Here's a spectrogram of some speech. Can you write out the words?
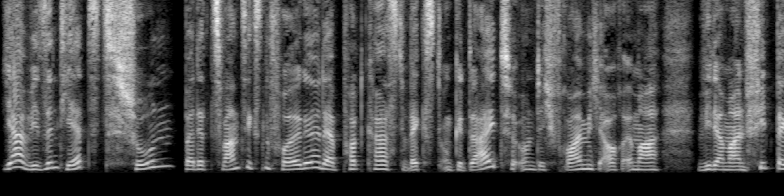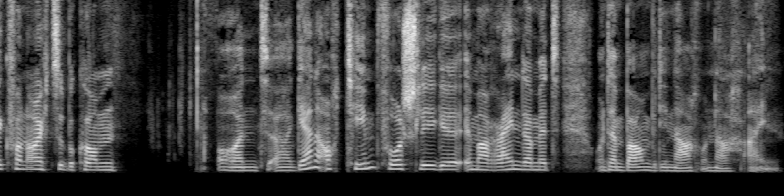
Ja, wir sind jetzt schon bei der 20. Folge. Der Podcast wächst und gedeiht und ich freue mich auch immer, wieder mal ein Feedback von euch zu bekommen. Und äh, gerne auch Themenvorschläge immer rein damit und dann bauen wir die nach und nach ein.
